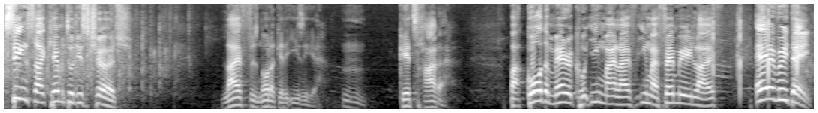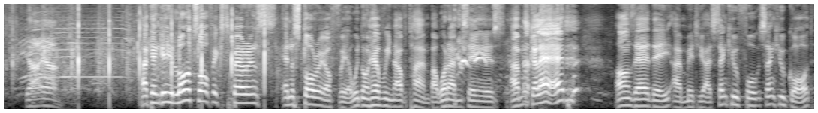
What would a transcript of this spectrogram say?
Since I came to this church, life is not getting easier. Mm-hmm. Gets harder. But God miracle in my life, in my family life, every day. Yeah, yeah. I can give you lots of experience and a story of it. We don't have enough time, but what I'm saying is, I'm glad on that day I met you. I thank you for, thank you God,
